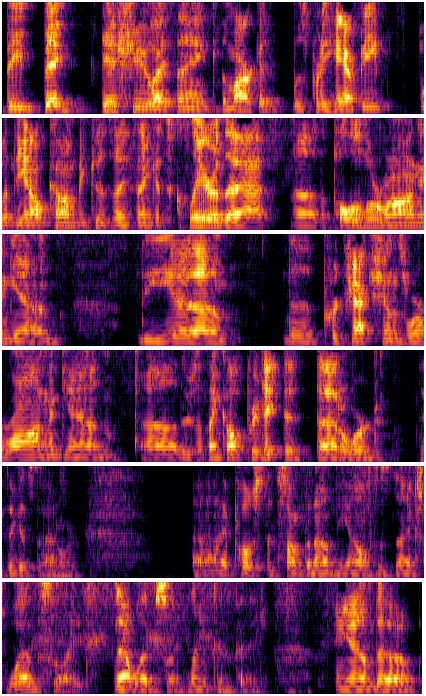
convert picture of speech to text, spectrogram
The big issue, I think, the market was pretty happy with the outcome because I think it's clear that uh, the polls were wrong again. The uh, the projections were wrong again. Uh, there's a thing called predictit.org. I think it's .org uh, I posted something out on the Alpha's Next website, not website, LinkedIn page. And uh,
